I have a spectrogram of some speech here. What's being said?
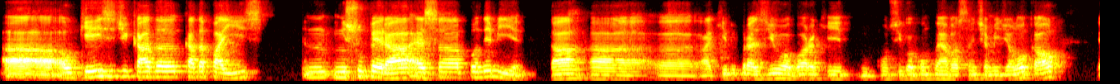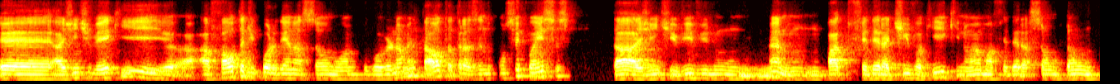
a, o case de cada, cada país em superar essa pandemia. Tá? aqui do Brasil, agora que consigo acompanhar bastante a mídia local, é, a gente vê que a, a, falta de coordenação no âmbito governamental está trazendo consequências. Tá? A gente vive num, né, num pacto federativo aqui, que não é uma federação tão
